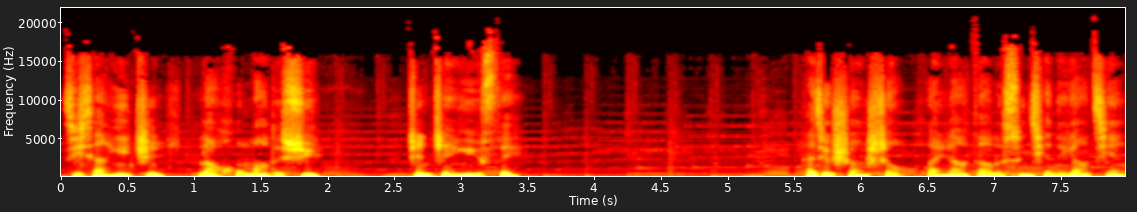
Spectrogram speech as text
极像一只老虎猫的须，阵阵欲飞。他就双手环绕到了孙茜的腰间，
